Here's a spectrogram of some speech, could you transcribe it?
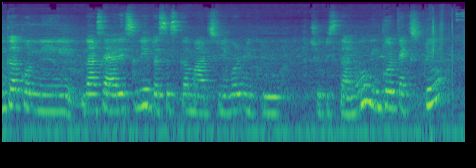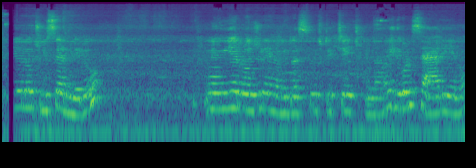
ఇంకా కొన్ని నా శారీస్ని డ్రెస్సెస్గా మార్చినవి కూడా మీకు చూపిస్తాను. ఇంకోటి నెక్స్ట్ వీడియోలో చూశాను మీరు. న్యూ ఇయర్ రోజు నేను ఈ డ్రెస్ స్టిచ్ చేయించుకున్నాను. ఇది కూడా శారీను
